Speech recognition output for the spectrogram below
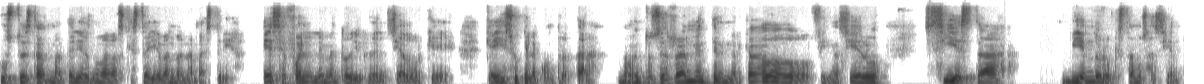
justo estas materias nuevas que está llevando en la maestría. Ese fue el elemento diferenciador que, que hizo que la contratara, ¿no? Entonces, realmente el mercado financiero sí está viendo lo que estamos haciendo.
